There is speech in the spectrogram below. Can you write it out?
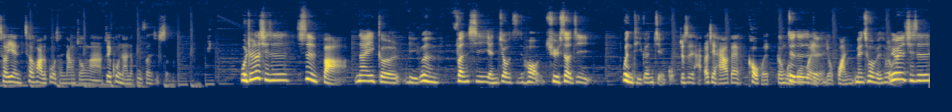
测验策划的过程当中啊，最困难的部分是什么？我觉得其实是把那一个理论分析研究之后，去设计问题跟结果，就是还而且还要再扣回跟文博会有关。没错没错，因为其实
